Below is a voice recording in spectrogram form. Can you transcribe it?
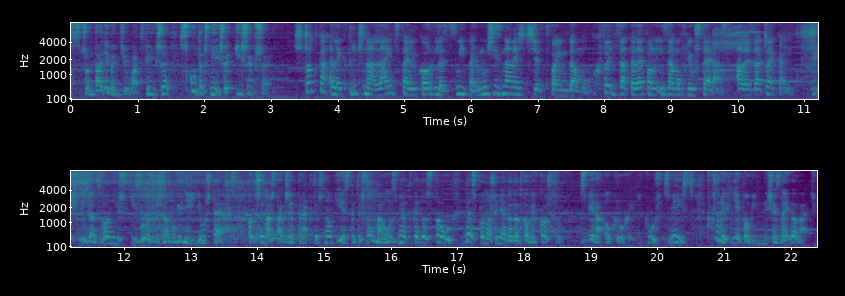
Teraz sprzątanie będzie łatwiejsze, skuteczniejsze i szybsze. Szczotka elektryczna Lifestyle Cordless Sweeper musi znaleźć się w Twoim domu. Chwyć za telefon i zamów już teraz. Ale zaczekaj. Jeśli zadzwonisz i złożysz zamówienie już teraz, otrzymasz także praktyczną i estetyczną małą zmiotkę do stołu bez ponoszenia dodatkowych kosztów. Zbiera okruchy i kurz z miejsc, w których nie powinny się znajdować.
